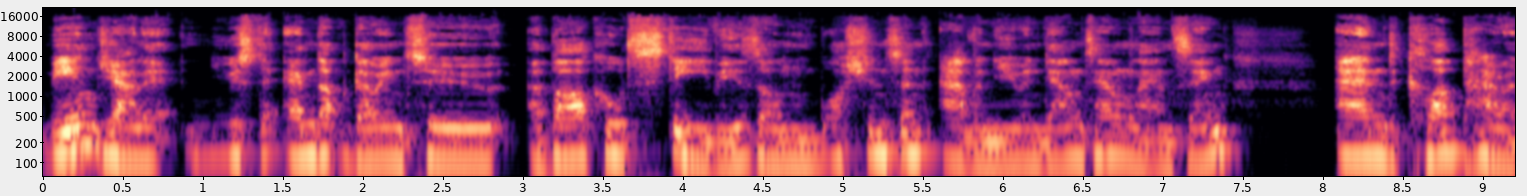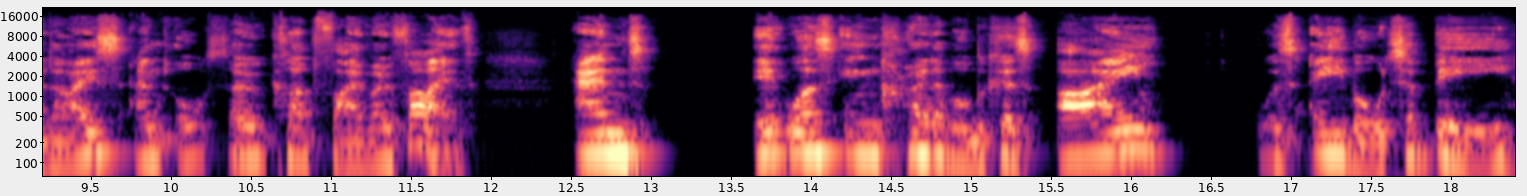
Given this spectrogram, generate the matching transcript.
me and Janet used to end up going to a bar called Stevie's on Washington Avenue in downtown Lansing and Club Paradise and also Club 505. And it was incredible because I was able to be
